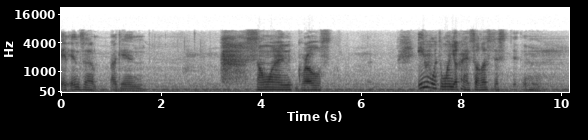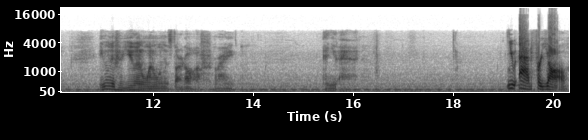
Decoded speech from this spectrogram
it ends up, again, someone grows, even with the one you, okay, so let's just, mm, even if you and one woman start off, right, and you add, You add for y'all,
